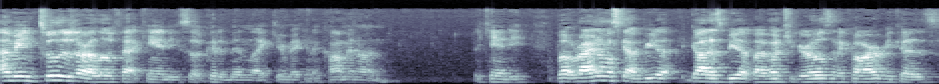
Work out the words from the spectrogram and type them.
I mean, Twizzlers are a low-fat candy, so it could have been like you're making a comment on the candy. But Ryan almost got beat up, got us beat up by a bunch of girls in a car because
